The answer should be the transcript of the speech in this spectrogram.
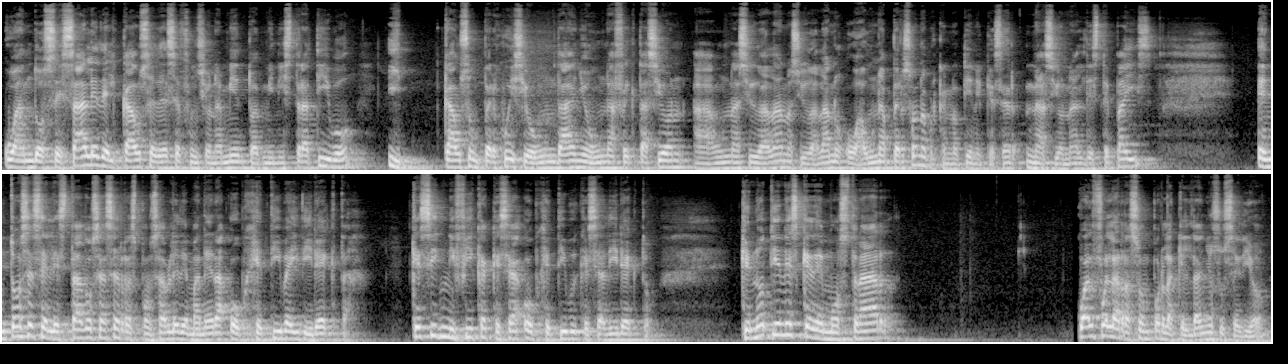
cuando se sale del cauce de ese funcionamiento administrativo y causa un perjuicio, un daño, una afectación a una ciudadana, ciudadano o a una persona, porque no tiene que ser nacional de este país, entonces el Estado se hace responsable de manera objetiva y directa. ¿Qué significa que sea objetivo y que sea directo? Que no tienes que demostrar cuál fue la razón por la que el daño sucedió.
